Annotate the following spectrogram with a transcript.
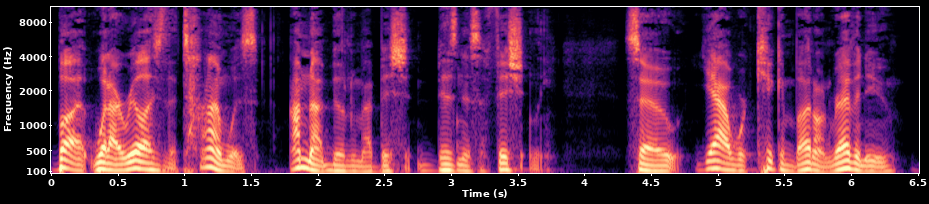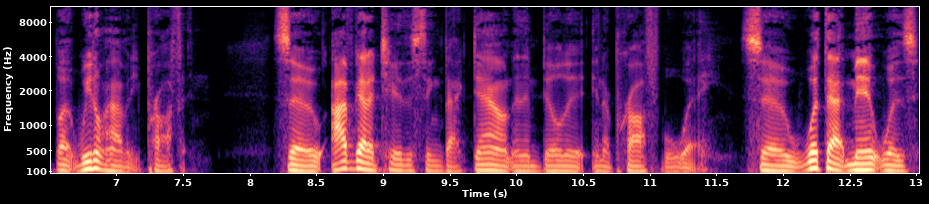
But what I realized at the time was I'm not building my business efficiently. So, yeah, we're kicking butt on revenue, but we don't have any profit. So, I've got to tear this thing back down and then build it in a profitable way. So, what that meant was,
